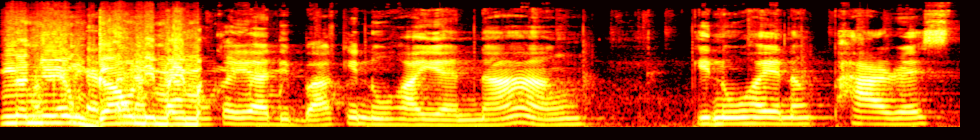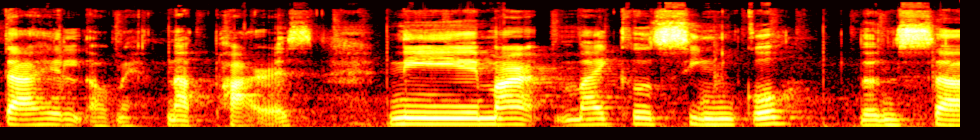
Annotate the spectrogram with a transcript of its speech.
Tingnan nyo yung gown ni Maymay. kung Kaya 'di ba kinuha yan ng kinuha yan ng Paris dahil oh may, not Paris ni Mar- Michael Cinco doon sa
